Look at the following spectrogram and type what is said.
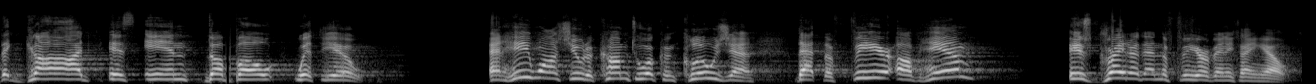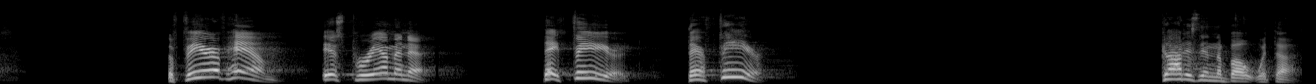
that God is in the boat with you. And he wants you to come to a conclusion that the fear of him is greater than the fear of anything else. The fear of him is preeminent. They feared their fear. God is in the boat with us.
